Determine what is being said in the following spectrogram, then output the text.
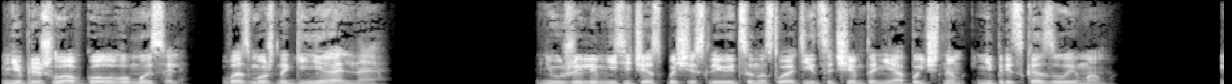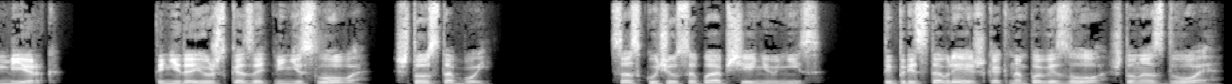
Мне пришла в голову мысль, возможно, гениальная. Неужели мне сейчас посчастливится насладиться чем-то необычным и непредсказуемым? Берг, ты не даешь сказать мне ни слова. Что с тобой? Соскучился по общению, Низ. Ты представляешь, как нам повезло, что нас двое?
